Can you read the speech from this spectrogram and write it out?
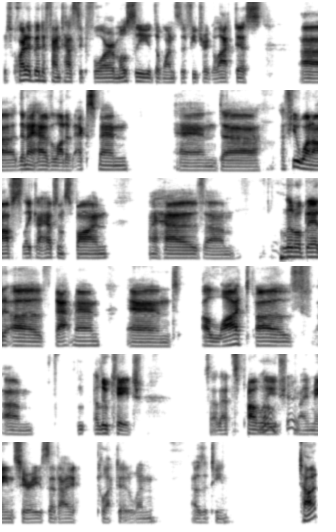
There's quite a bit of Fantastic Four, mostly the ones that feature Galactus. Uh, then I have a lot of X-Men and uh, a few one-offs. Like I have some Spawn. I have um, a little bit of Batman and a lot of um, Luke Cage. So that's probably Oh, my main series that I collected when I was a teen. Todd?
